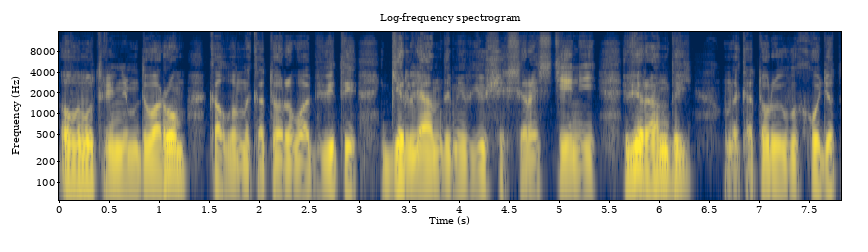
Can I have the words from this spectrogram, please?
внутренним двором, колонны которого обвиты гирляндами вьющихся растений, верандой, на которую выходят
